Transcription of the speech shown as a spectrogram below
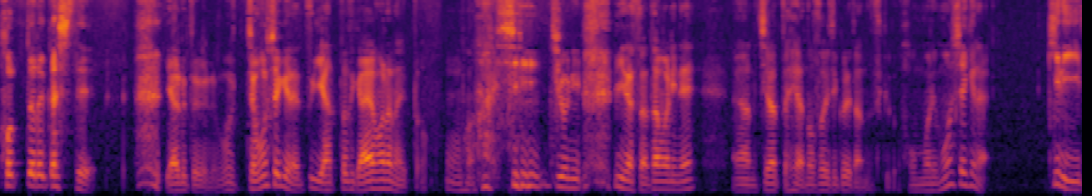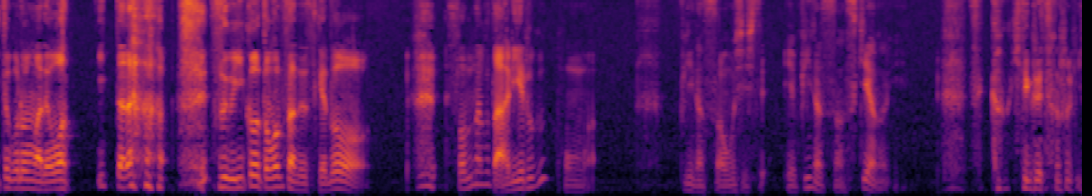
ほったらかして やるというね、めっちゃ申し訳ない。次やった時謝らないと。配信中に、ピーナッツさんたまにね、あの、ちらっと部屋覗いてくれたんですけど、ほんまに申し訳ない。きりいいところまで終わ行ったら すぐ行こうと思ってたんですけど、そんなことありえる？ほんま。ピーナッツさんを無視して。いや、ピーナッツさん好きやのに。せっかく来てくれたのに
